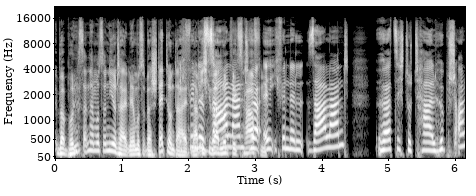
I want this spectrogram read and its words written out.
über Bundesland haben wir uns noch nie unterhalten. Wir haben uns über Städte ich, unterhalten. Da finde ich gesagt, Saarland hör, ich finde, Saarland hört sich total hübsch an.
